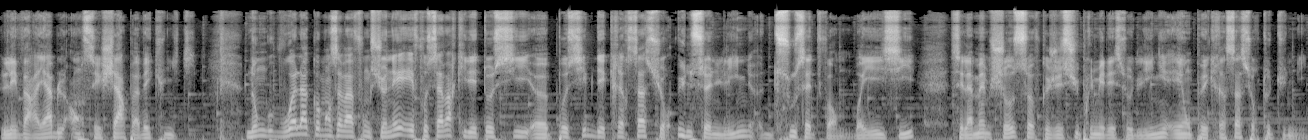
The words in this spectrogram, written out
les variables en C Sharp avec Unity. Donc voilà comment ça va fonctionner et il faut savoir qu'il est aussi euh, possible d'écrire ça sur une seule ligne sous cette forme. Vous voyez ici, c'est la même chose sauf que j'ai supprimé les sauts de ligne et on peut écrire ça sur toute une ligne.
